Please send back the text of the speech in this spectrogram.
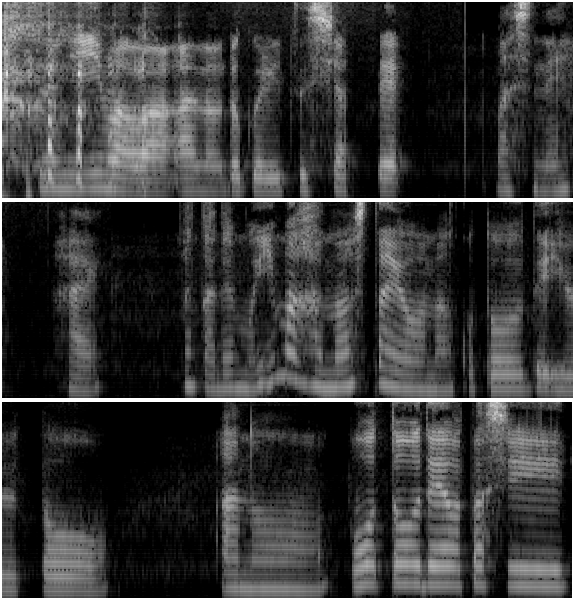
普通に今は、あの、独立しちゃってますね。はい。なんかでも今話したようなことで言うと、あの、冒頭で私、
